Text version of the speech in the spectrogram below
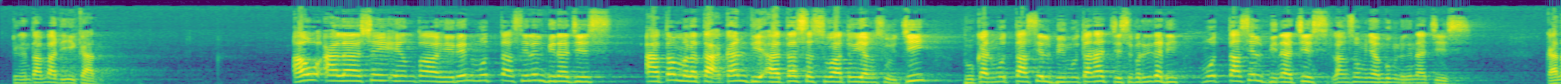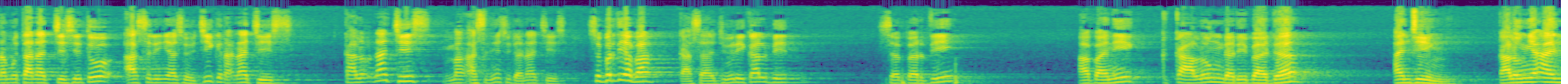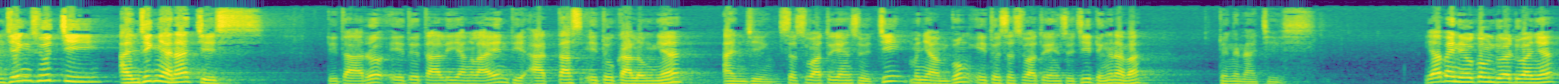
Dengan tanpa diikat. Au ala syai'in tahirin muttasilin binajis atau meletakkan di atas sesuatu yang suci bukan muttasil bimutanajis seperti tadi, muttasil binajis langsung menyambung dengan najis. Karena mutanajis itu aslinya suci kena najis. Kalau najis memang aslinya sudah najis. Seperti apa? Kasajuri kalbin. Seperti apa ini kalung daripada anjing. Kalungnya anjing suci, anjingnya najis. Ditaruh itu tali yang lain di atas itu kalungnya anjing. Sesuatu yang suci menyambung itu sesuatu yang suci dengan apa? Dengan najis. Ya apa ini hukum dua-duanya?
